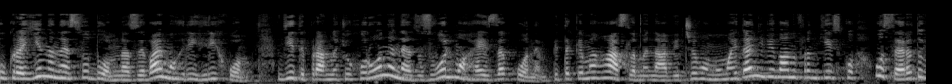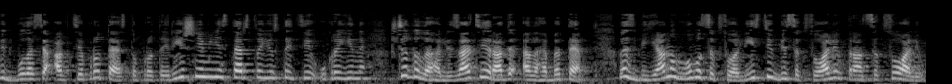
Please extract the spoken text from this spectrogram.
Україна не содом, називаймо гріх гріхом. Діти прагнуть охорони, не дозвольмо гей закони. Під такими гаслами на вічовому майдані в Івано-Франківську у середу відбулася акція протесту проти рішення Міністерства юстиції України щодо легалізації ради ЛГБТ лесбіянок, гомосексуалістів, бісексуалів, транссексуалів.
